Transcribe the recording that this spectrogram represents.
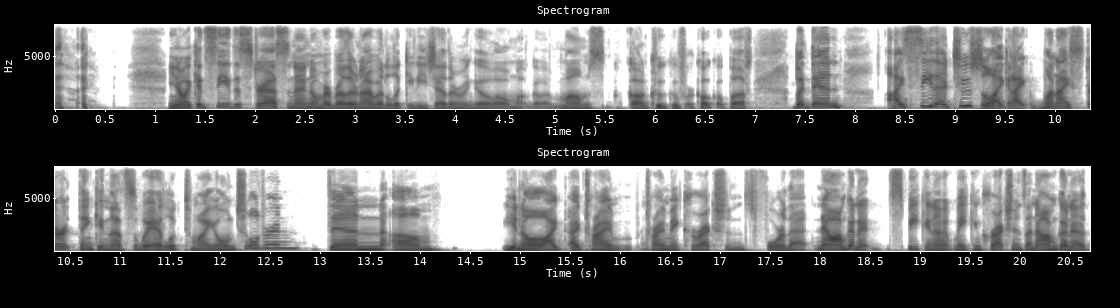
you know, I could see the stress, and I know my brother and I would look at each other and go, "Oh my God, mom's gone cuckoo for cocoa puffs." But then I see that too. So like, I when I start thinking that's the way I look to my own children, then um, you know, I, I try and try and make corrections for that. Now I'm gonna speaking of making corrections, and I'm gonna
